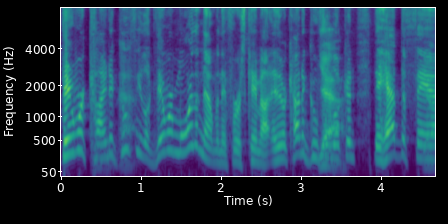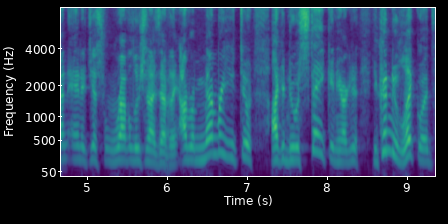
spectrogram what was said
They were kind of goofy look. They were more than that when they first came out, and they were kind of goofy yeah. looking. They had the fan, yeah. and it just revolutionized everything. I remember you doing. I could do a steak in here. Do, you couldn't do liquids.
